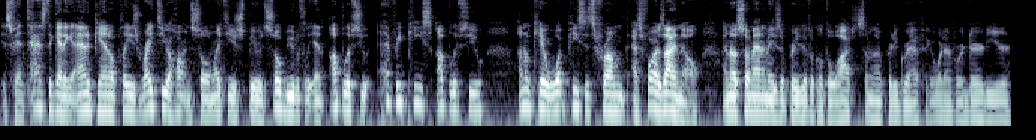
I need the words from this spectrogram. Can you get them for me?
is fantastic. And anime piano plays right to your heart and soul, and right to your spirit so beautifully and uplifts you. Every piece uplifts you. I don't care what piece it's from. As far as I know, I know some animes are pretty difficult to watch. Some of them are pretty graphic or whatever, or dirty or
